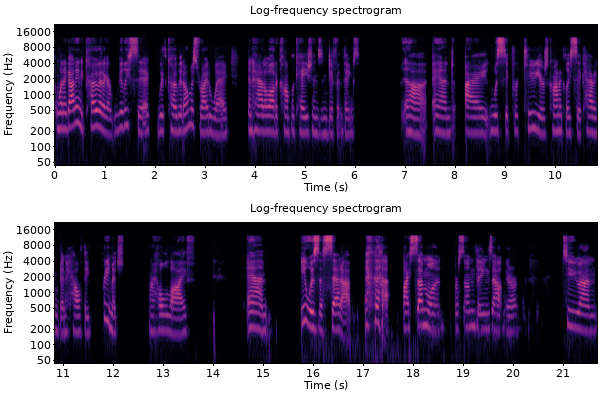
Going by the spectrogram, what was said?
when I got into COVID, I got really sick with COVID almost right away and had a lot of complications and different things. Uh, and I was sick for two years, chronically sick, having been healthy pretty much my whole life. And it was a setup by someone or some things out there to um,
